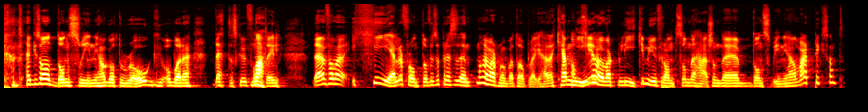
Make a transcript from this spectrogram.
det er ikke sånn at Don Sweeney har gått rogue og bare 'Dette skal vi få Nei. til'. Det er for meg Hele front office og presidenten har jo vært med på dette opplegget her. Cam Neely har jo vært like mye front som det her som det Don Sweeney har vært. ikke sant?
